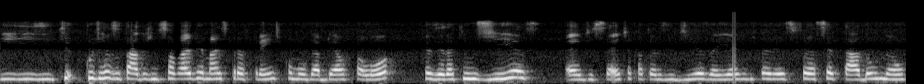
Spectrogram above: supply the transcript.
e, e cujo resultado a gente só vai ver mais para frente, como o Gabriel falou, Quer dizer, daqui uns dias, é, de 7 a 14 dias, aí a gente vai ver se foi acertado ou não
